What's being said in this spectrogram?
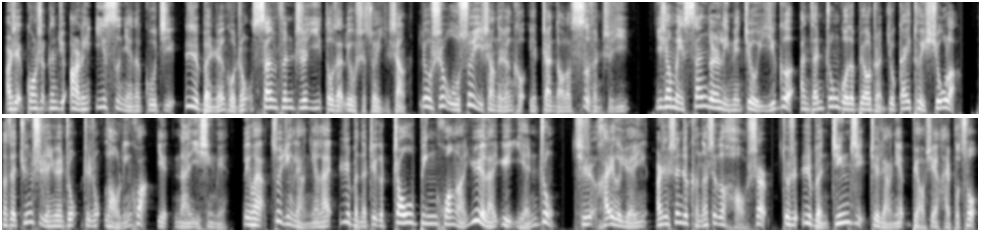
而且光是根据二零一四年的估计，日本人口中三分之一都在六十岁以上，六十五岁以上的人口也占到了四分之一。你想每三个人里面就有一个按咱中国的标准就该退休了。那在军事人员中，这种老龄化也难以幸免。另外，最近两年来，日本的这个招兵荒啊，越来越严重。其实还有一个原因，而且甚至可能是个好事儿，就是日本经济这两年表现还不错。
